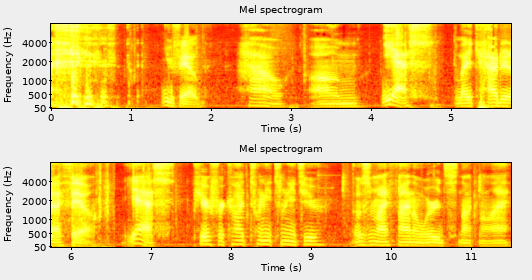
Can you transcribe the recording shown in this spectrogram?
you failed. How? Um, yes. Like, how did I fail? Yes. Pure for COD 2022. Those are my final words, not gonna lie.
